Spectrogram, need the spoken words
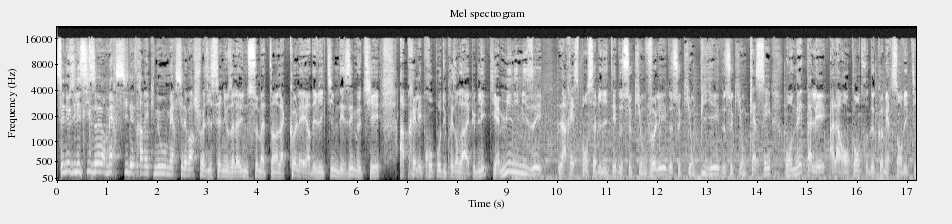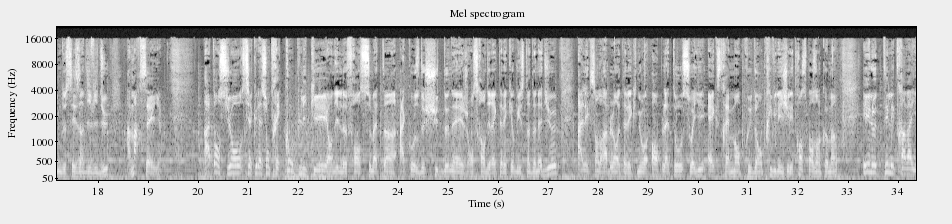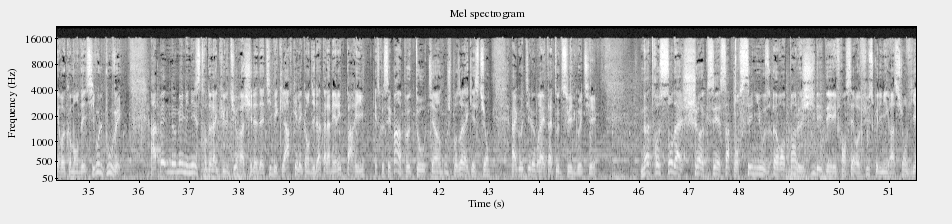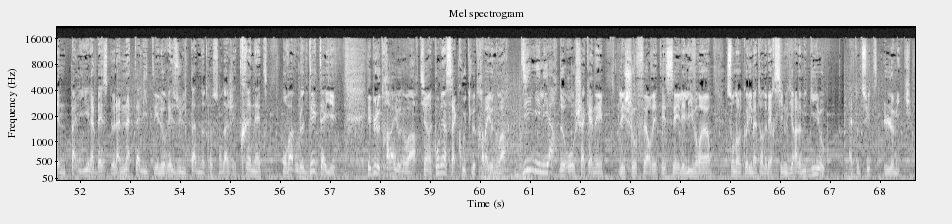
CNews, il est 6h. Merci d'être avec nous. Merci d'avoir choisi CNews à la une ce matin. La colère des victimes des émeutiers après les propos du président de la République qui a minimisé la responsabilité de ceux qui ont volé, de ceux qui ont pillé, de ceux qui ont cassé. On est allé à la rencontre de commerçants victimes de ces individus à Marseille. Attention, circulation très compliquée en Ile-de-France ce matin à cause de chute de neige. On sera en direct avec Augustin Donadieu. Alexandra Blanc est avec nous en plateau. Soyez extrêmement prudents, privilégiez les transports en commun et le télétravail est recommandé si vous le pouvez. À peine nommée ministre de la Culture, Rachida Dati déclare qu'elle est candidate à la mairie de Paris. Est-ce que c'est pas un peu tôt? Tiens, je poserai la question à Gauthier Lebret. À tout de suite, Gauthier. Notre sondage choc CSA pour CNews Europe 1, le JDD. Les Français refusent que l'immigration vienne pallier la baisse de la natalité. Le résultat de notre sondage est très net. On va vous le détailler. Et puis le travail au noir. Tiens, combien ça coûte le travail au noir? 10 milliards d'euros chaque année. Les chauffeurs VTC, les livreurs sont dans le collimateur de Bercy, nous dira Lomic Guillot. A tout de suite, Lomic.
